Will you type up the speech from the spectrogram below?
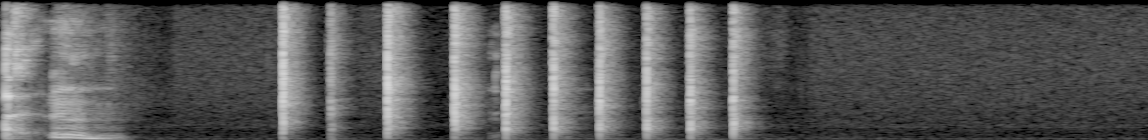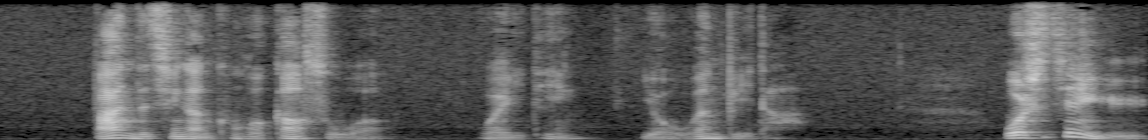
把你的情感困惑告诉我，我一定有问必答。我是剑宇，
